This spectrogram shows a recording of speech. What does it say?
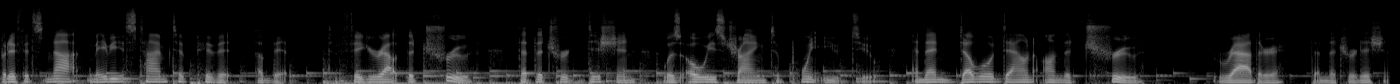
But if it's not, maybe it's time to pivot a bit, to figure out the truth that the tradition was always trying to point you to, and then double down on the truth rather than the tradition.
